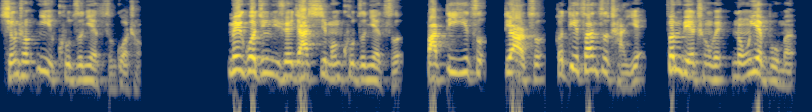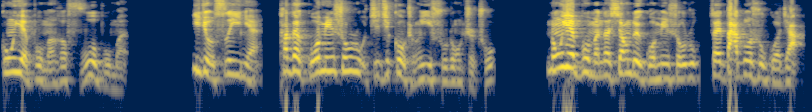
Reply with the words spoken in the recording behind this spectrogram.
形成逆库兹涅茨过程。美国经济学家西蒙库兹涅茨把第一次、第二次和第三次产业分别称为农业部门、工业部门和服务部门。一九四一年，他在《国民收入及其构成》一书中指出，农业部门的相对国民收入在大多数国家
